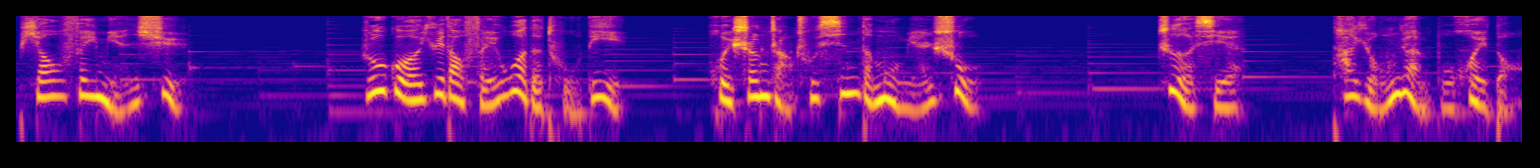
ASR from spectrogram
飘飞棉絮；如果遇到肥沃的土地，会生长出新的木棉树。这些，他永远不会懂。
